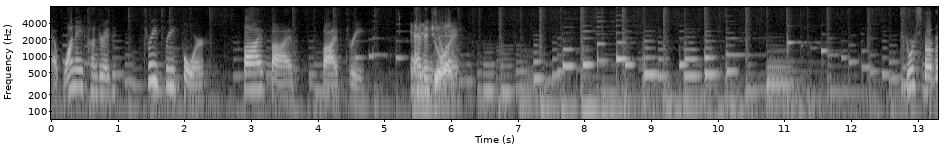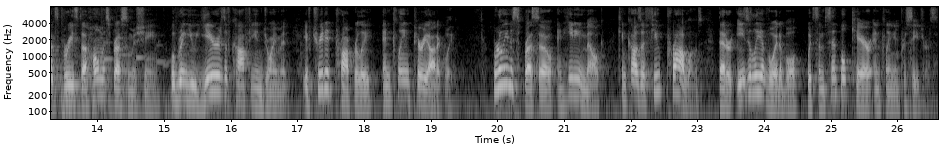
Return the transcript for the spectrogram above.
at 1-800-334-5553. And enjoy. Your Starbucks Barista Home Espresso machine will bring you years of coffee enjoyment if treated properly and cleaned periodically. Brewing espresso and heating milk can cause a few problems that are easily avoidable with some simple care and cleaning procedures.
